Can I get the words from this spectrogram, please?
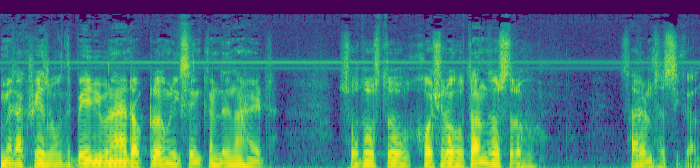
ਮੇਰਾ ਫੇਸਬੁੱਕ ਤੇ ਪੇਜ ਵੀ ਬਣਾਇਆ, ਡਾਕਟਰ ਅਮਰੀਕ ਸਿੰਘ ਕੰਡੇ ਨਾਲ ਹੈਡ ਸੋ ਦੋਸਤੋ ਖੁਸ਼ ਰਹੋ ਤੰਦਰੁਸਤ ਰਹੋ। ਸਾਰਿਆਂ ਨੂੰ ਸਤਿ ਸ਼੍ਰੀ ਅਕਾਲ।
